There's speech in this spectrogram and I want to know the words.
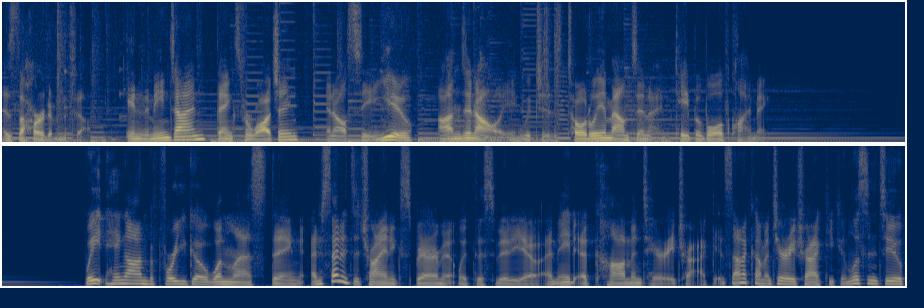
as the heart of the film. In the meantime, thanks for watching, and I'll see you on Denali, which is totally a mountain I'm capable of climbing. Wait, hang on before you go, one last thing. I decided to try and experiment with this video. I made a commentary track. It's not a commentary track you can listen to,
